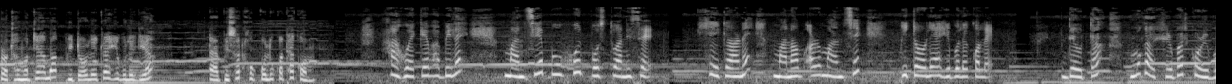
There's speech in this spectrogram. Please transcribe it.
প্ৰথমতে আমাক ভিতৰলৈকে আহিবলৈ দিয়া। তাৰপিছত সকলো কথা ক'ম। শাহুৱেকে ভাবিলে মানসীয়ে বহুত বস্তু আনিছে। সেইকাৰণে মানৱ আৰু মানসীক ভিতৰলৈ আহিবলৈ ক'লে। দেউতা মোক আশীৰ্বাদ কৰিব।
